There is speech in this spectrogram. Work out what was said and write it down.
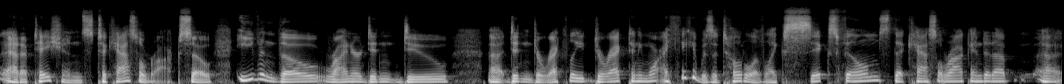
adaptations to Castle Rock. So even though Reiner didn't do uh, didn't directly direct anymore, I think it was a total of like six films that Castle Rock ended up uh,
